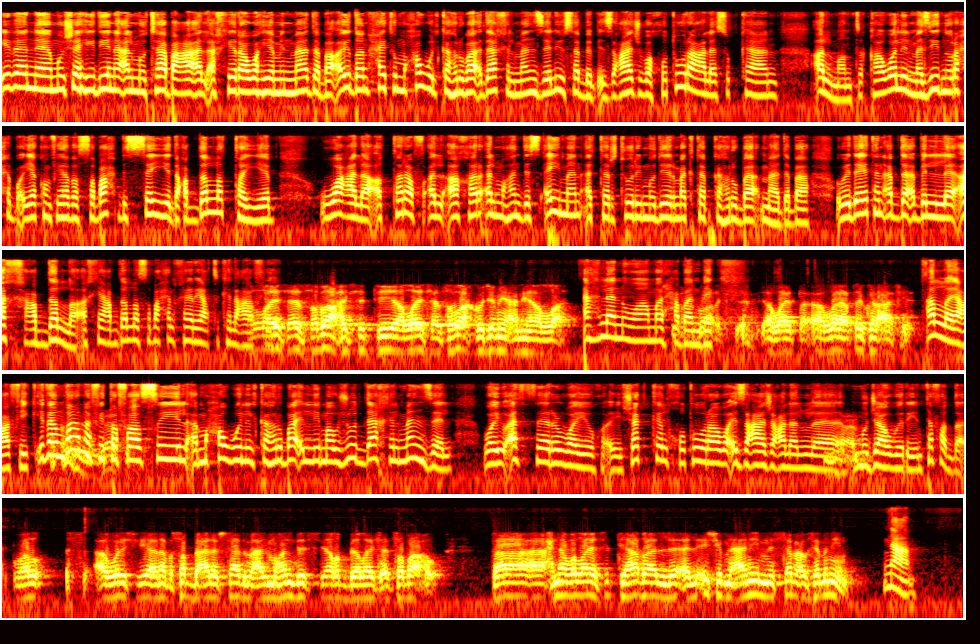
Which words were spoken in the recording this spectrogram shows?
إذا مشاهدينا المتابعة الأخيرة وهي من مادبة أيضا حيث محول كهرباء داخل منزل يسبب إزعاج وخطورة على سكان المنطقة. وللمزيد نرحب وإياكم في هذا الصباح بالسيد عبد الله الطيب وعلى الطرف الآخر المهندس أيمن الترتوري مدير مكتب كهرباء مادبة. وبداية أبدأ بالأخ عبد الله أخي عبد الله صباح الخير يعطيك العافية. الله يسعد صباحك ستي الله يسعد صباحكم جميعا يا الله. أهلا ومرحبا بك. الله الله يعطيكم العافية. الله يعافيك. إذا ضعنا في تفاصيل محول الكهرباء اللي موجود داخل منزل. ويؤثر ويشكل خطورة وإزعاج على المجاورين. تفضل. والله أول شيء أنا بصب على الأستاذ مع المهندس يا رب الله يسعد صباحه. فإحنا والله يا ستي هذا الشيء بنعانيه من ال 87 نعم.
